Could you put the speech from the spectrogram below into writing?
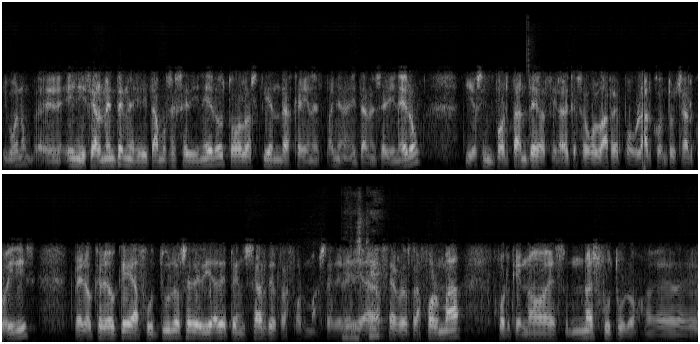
bueno, eh, inicialmente necesitamos ese dinero, todas las tiendas que hay en España necesitan ese dinero y es importante al final que se vuelva a repoblar con trucha arcoíris, pero creo que a futuro se debería de pensar de otra forma, se debería hacer de otra forma porque no es no es futuro, eh,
